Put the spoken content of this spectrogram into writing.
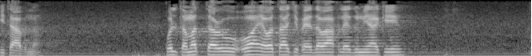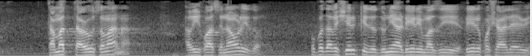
کتاب نه قل تمتعوا او ایوتا چې فائدہ واخلې دنیا کې تمتعوا سمانا هغه خاص نه وړي دو او په دغه شرک کې د دنیا ډېری مزي ډېری خوشاله وي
